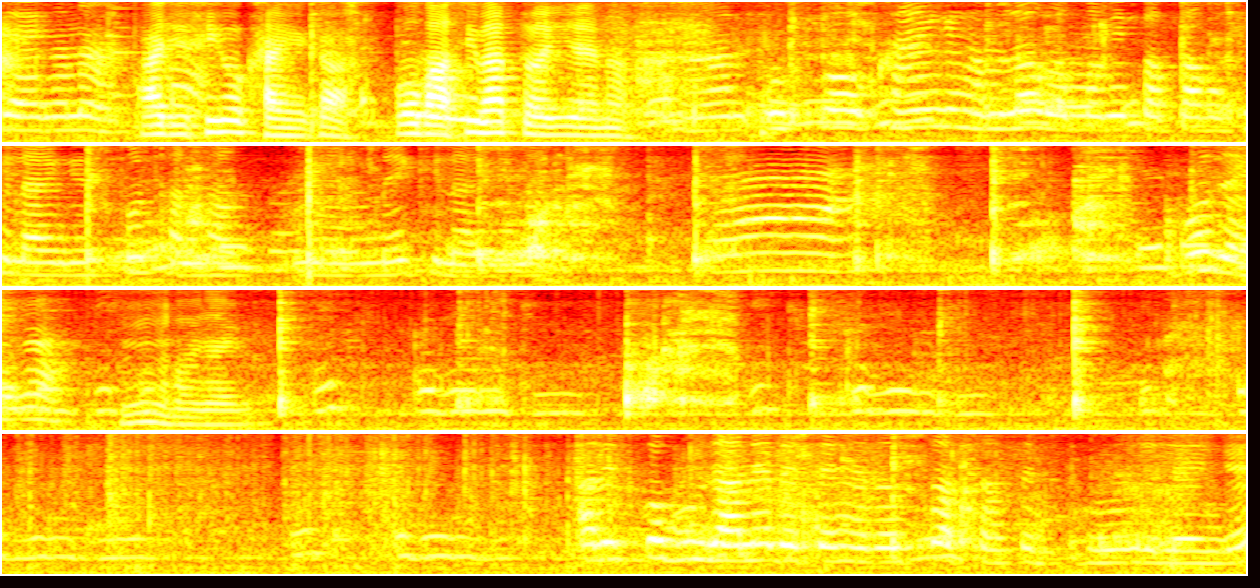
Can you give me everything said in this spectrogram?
जाएगा ना? आज इसी को खाएँगे का? वो बासी भात तो ही है ना? हाँ, उसको खाएँगे हम लोग और मम्मी पापा को खिलाएँगे इसको ठंडा न- नहीं खिलाएँगे ना हो जाएगा हम्म हो जाएगा और इसको भुजाने देते हैं दोस्तों अच्छा से भून लेंगे।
